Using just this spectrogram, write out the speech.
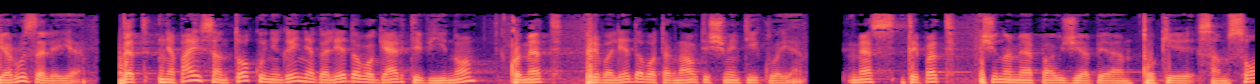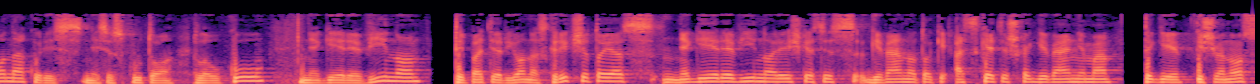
Jeruzalėje. Bet nepaisant to, kunigai negalėdavo gerti vyno, kuomet privalėdavo tarnauti šventykloje. Mes taip pat žinome, pavyzdžiui, apie tokį Samsoną, kuris nesiskuto plaukų, negėrė vyno. Taip pat ir Jonas Krikščitojas negėrė vyno, reiškia, jis gyveno tokį asketišką gyvenimą. Taigi iš vienos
